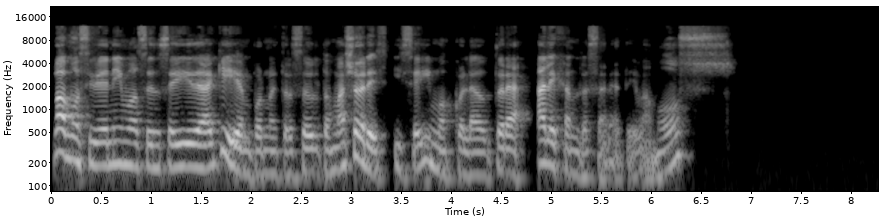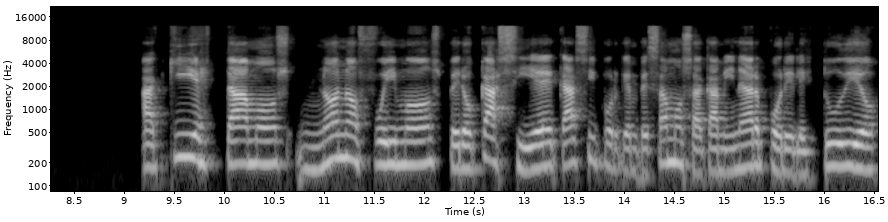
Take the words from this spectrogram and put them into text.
Vamos y venimos enseguida aquí en Por Nuestros Adultos Mayores y seguimos con la doctora Alejandra Zárate. Vamos. Aquí estamos, no nos fuimos, pero casi, ¿eh? casi porque empezamos a caminar por el estudio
